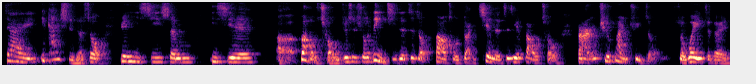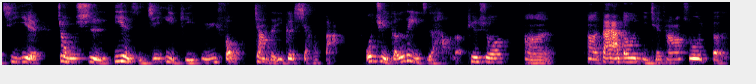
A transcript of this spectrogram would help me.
在一开始的时候愿意牺牲一些。呃，报酬就是说立即的这种报酬，短线的这些报酬，反而去换取这种所谓这个企业重视 ESG 议题与否这样的一个想法。我举个例子好了，譬如说，呃呃，大家都以前常常说，呃，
